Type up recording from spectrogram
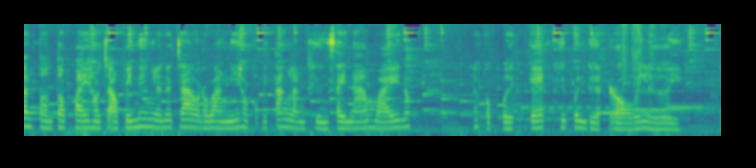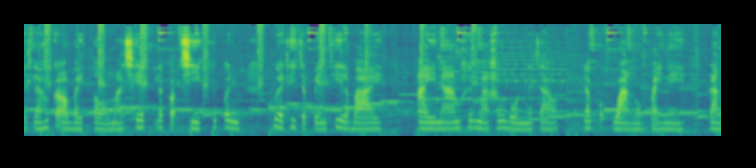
ขั้นตอนต่อไปเราจะเอาไปนึ่งแล้วนะเจ้า ระหว่างนี้เราก็ไปตั้งลังถึงใส่น้ำไว้เนาะ แล้วก็เปิดแก๊สให้เปิ้นเดือดรอไว้เลย เสร็จแล้วเราก็เอาใบตองมาเช็ด แล้วก็ฉีกให้เปิ้นเพื่อที่จะเป็นที่ระบาย ไอน้ำขึ้นมาข้างบนนะเจ้า แล้วก็วางลงไปในรัง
